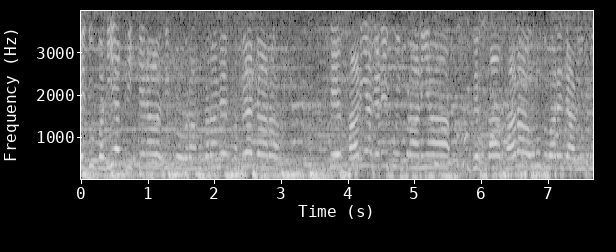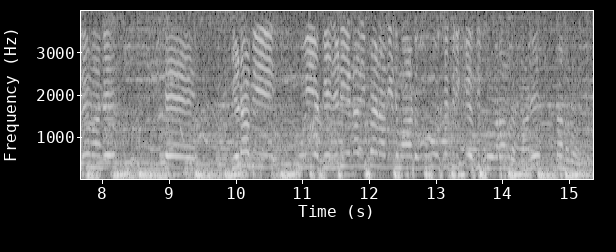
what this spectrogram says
ਇਦੋਂ ਵਧੀਆ ਤਰੀਕੇ ਨਾਲ ਅਸੀਂ ਪ੍ਰੋਗਰਾਮ ਕਰਾਂਗੇ, ਸੱਭਿਆਚਾਰ। ਤੇ ਸਾਰੀਆਂ ਜਿਹੜੀ ਕੋਈ ਪੁਰਾਣੀਆਂ ਵਿਰਸਾ, ਸਾਰਾ ਉਹਨੂੰ ਦੁਬਾਰੇ ਜਾਗਰੂਕ ਲਿਆਵਾਂਗੇ। ਤੇ ਜਿਹੜਾ ਵੀ ਕੋਈ ਅੱਗੇ ਜਿਹੜੀ ਇਹਨਾਂ ਦੀ ਭੈਣਾਂ ਦੀ ਡਿਮਾਂਡ ਹੋਊ, ਉਸੇ ਤਰੀਕੇ ਅਸੀਂ ਪ੍ਰੋਗਰਾਮ ਰੱਖਾਂਗੇ। ਧੰਨਵਾਦ।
